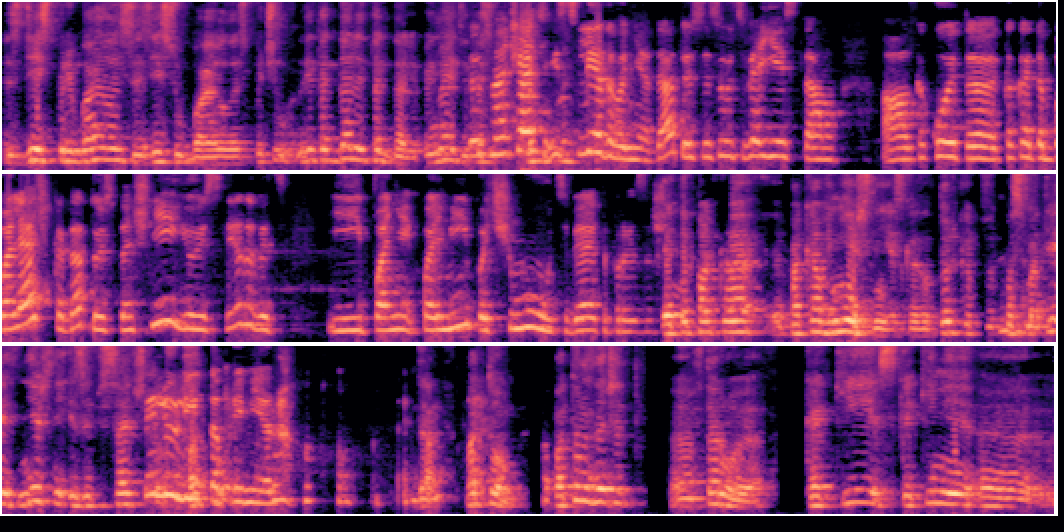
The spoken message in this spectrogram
здесь прибавилось, а здесь убавилось, почему, и так далее, и так далее, понимаете? То есть начать исследование, да, то есть если у тебя есть там а, какая-то болячка, да, то есть начни ее исследовать и пойми, почему у тебя это произошло. Это пока, пока внешне, я сказал, только посмотреть внешне и записать, Целлюлит, потом, например. Да, потом, а потом, значит, э, второе, какие, с какими, э,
